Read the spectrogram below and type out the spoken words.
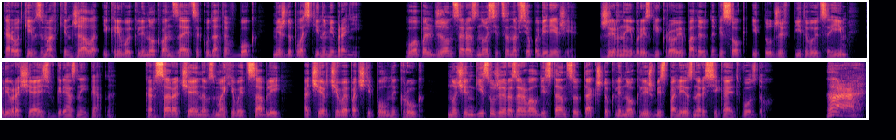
Короткий взмах кинжала и кривой клинок вонзается куда-то в бок между пластинами брони. Вопль Джонса разносится на все побережье. Жирные брызги крови падают на песок и тут же впитываются им, превращаясь в грязные пятна. Корсар отчаянно взмахивает саблей, очерчивая почти полный круг, но Чингис уже разорвал дистанцию так, что клинок лишь бесполезно рассекает воздух. а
